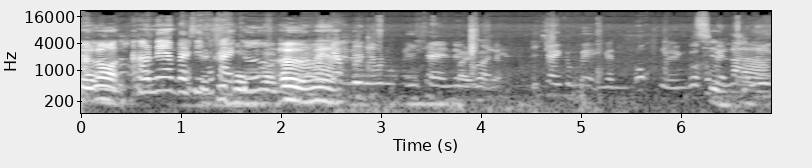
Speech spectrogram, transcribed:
อรอด เอาแนมไปสิบ่ขายคือเออแม่ จับเบิ่งแล้วมันบ่ใช่นึกว่าไม่ใช่ก็แม่กันปกเลยก็เขาเป็นร้านเลิก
